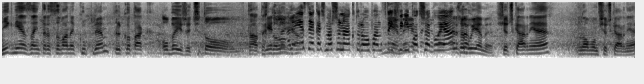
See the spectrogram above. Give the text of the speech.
nikt nie jest zainteresowany kupnem, tylko tak obejrzeć, czy to ta technologia. Ale jest jakaś maszyna, którą Pan w tej Nie, chwili potrzebuje? Potrzebujemy sieczkarnię, nową sieczkarnię,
